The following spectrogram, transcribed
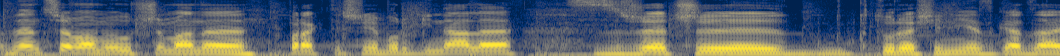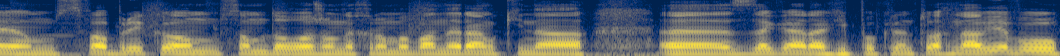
Wnętrze mamy utrzymane praktycznie w oryginale. Z rzeczy, które się nie zgadzają z fabryką, są dołożone chromowane ramki na e, zegarach i pokrętłach nawiewu.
